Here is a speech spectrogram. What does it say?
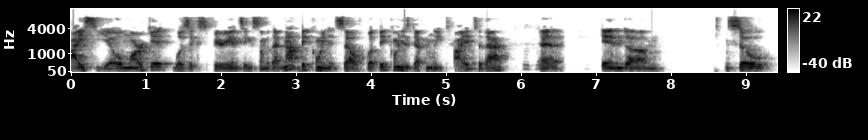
ICO market was experiencing some of that. Not Bitcoin itself, but Bitcoin is definitely tied to that. Uh, and um, so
